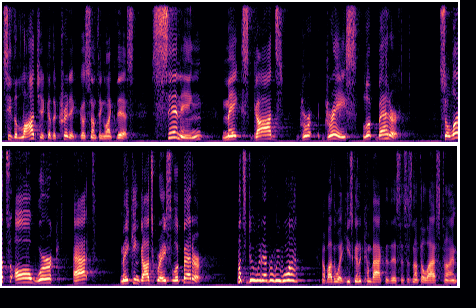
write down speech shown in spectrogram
See, the logic of the critic goes something like this sinning makes God's gr- grace look better. So let's all work at making God's grace look better. Let's do whatever we want. Now, by the way, he's going to come back to this. This is not the last time.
